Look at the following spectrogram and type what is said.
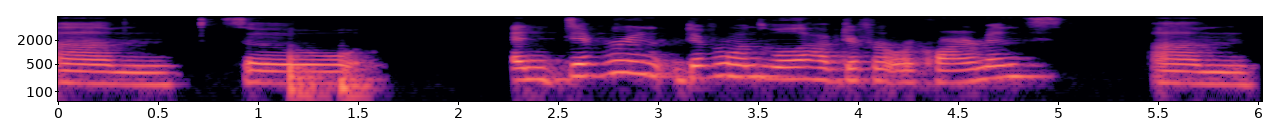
Um, so, and different different ones will have different requirements. Um,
